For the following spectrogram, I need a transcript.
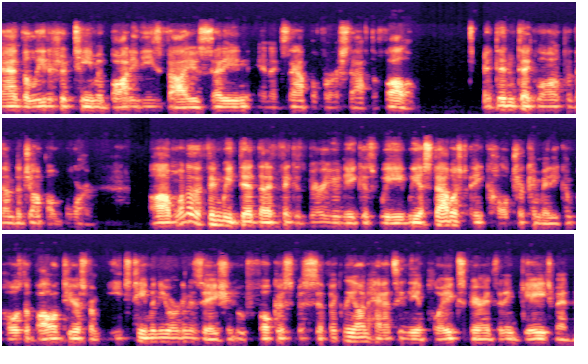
and the leadership team embody these values, setting an example for our staff to follow it didn't take long for them to jump on board. Um, one other thing we did that I think is very unique is we we established a culture committee composed of volunteers from each team in the organization who focus specifically on enhancing the employee experience and engagement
